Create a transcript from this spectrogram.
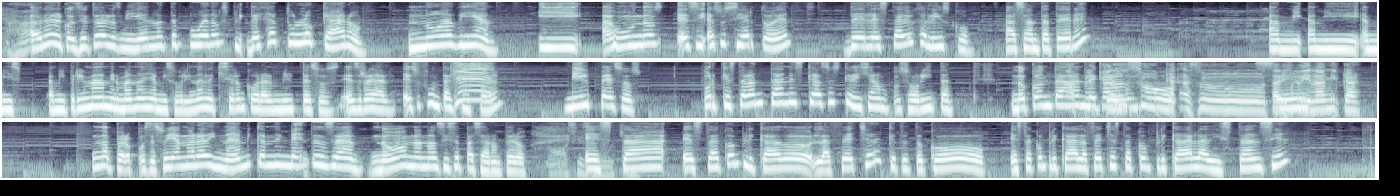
Ajá. ahora en el concierto de Luis Miguel no te puedo explicar, deja tú lo caro, no había. Y a unos, es- eso es cierto, ¿eh? Del Estadio Jalisco a Santa Tere, a mi, a mi, a mis, a mi prima, a mi hermana y a mi sobrina le quisieron cobrar mil pesos. Es real. Eso fue un taxista, ¿eh? Mil pesos. Porque estaban tan escasos que dijeron, pues ahorita. No contaban de que Aplicaron su, tarifa Sí. dinámica. No, pero pues eso ya no era dinámica, no inventes. O sea, no, no, no, sí se pasaron, pero No, sí es está, está complicado la fecha que te tocó, está complicada la fecha, está complicada la distancia.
